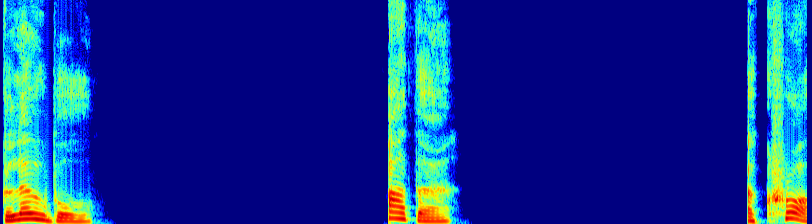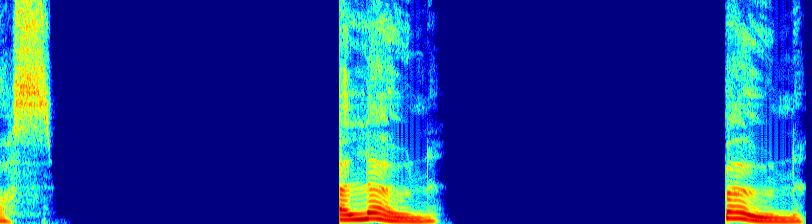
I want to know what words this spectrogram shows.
Global. Other. Across. Alone bone.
